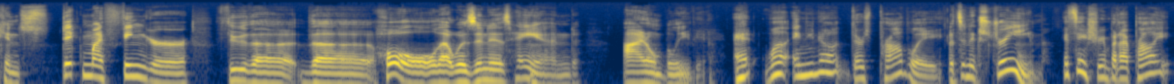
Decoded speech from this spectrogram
can stick my finger through the the hole that was in his hand. I don't believe you. And well, and you know, there's probably It's an extreme. it's an extreme, but I probably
